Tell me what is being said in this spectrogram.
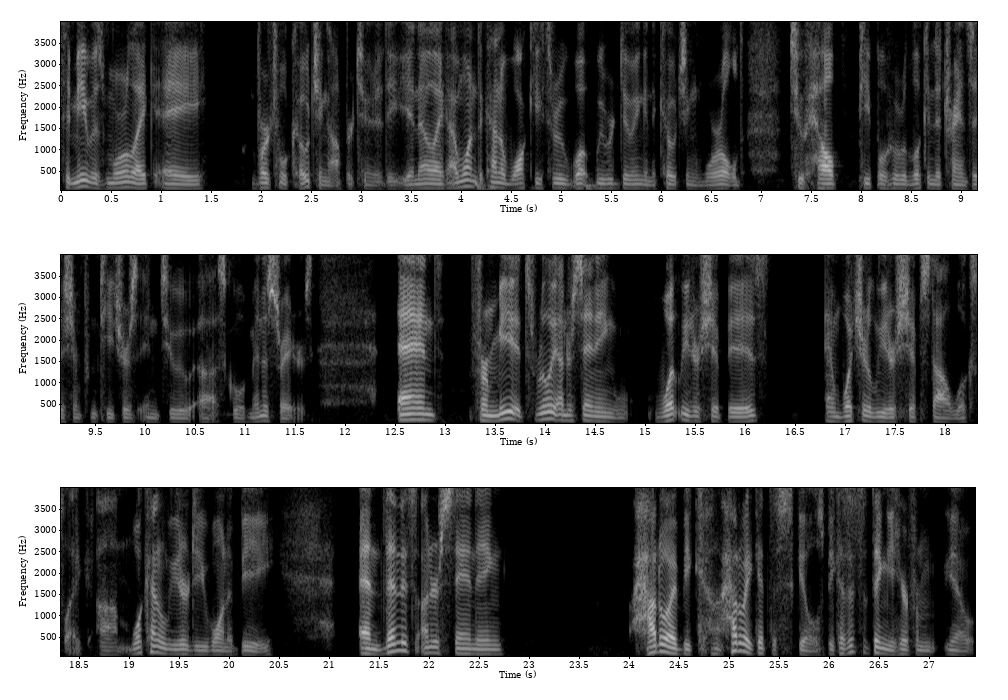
to me was more like a virtual coaching opportunity you know like i wanted to kind of walk you through what we were doing in the coaching world to help people who were looking to transition from teachers into uh, school administrators. And for me it's really understanding what leadership is and what your leadership style looks like. Um, what kind of leader do you want to be? And then it's understanding how do I become how do I get the skills? Because it's the thing you hear from you know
